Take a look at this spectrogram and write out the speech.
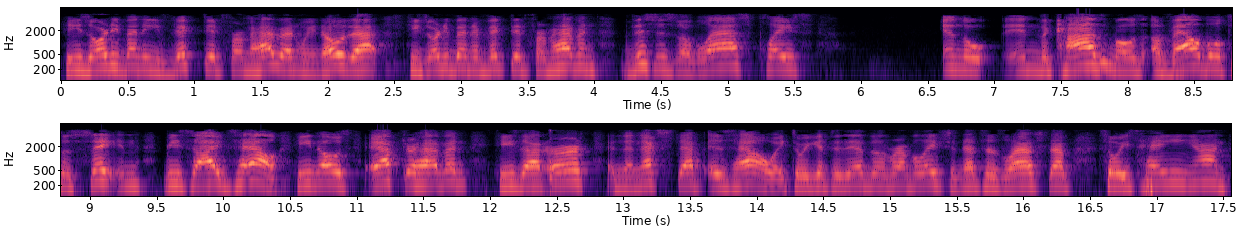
he's already been evicted from heaven. We know that. He's already been evicted from heaven. This is the last place in the in the cosmos available to Satan besides hell. He knows after heaven he's on earth and the next step is hell. Wait till we get to the end of the Revelation. That's his last step. So he's hanging on.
